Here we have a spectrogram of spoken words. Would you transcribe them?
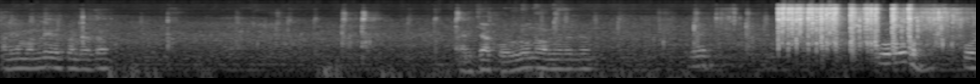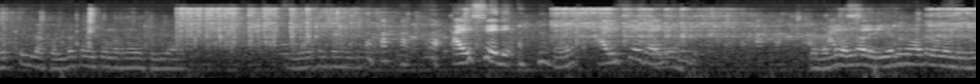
അതിന് മണ്ടി നിൽപ്പുണ്ട് കേട്ടോ. അടിച്ചാ കൊള്ളൂന്ന് പറഞ്ഞതല്ലോ. ഓ കൊടുത്തില്ല. കൊല്ലത്ത് നിൽക്കും പറഞ്ഞത് ശരിയാണ് ഐശ്വര്യ ഐശ്വര്യ ഐശ്വര്യ ഈ അത് മാത്രമേ ഉള്ളൂ എന്റെ ഇത്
